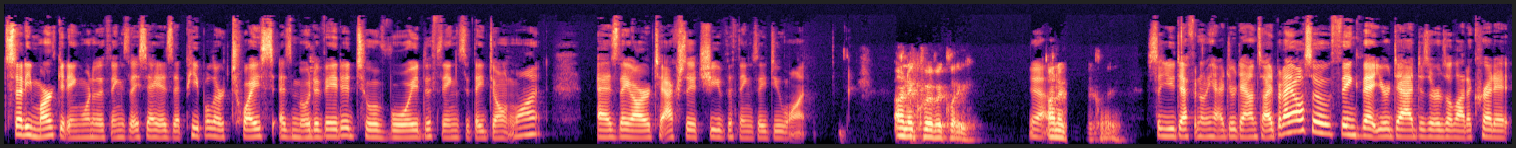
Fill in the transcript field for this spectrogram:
study marketing, one of the things they say is that people are twice as motivated to avoid the things that they don't want as they are to actually achieve the things they do want. Unequivocally. Yeah. Unequivocally. So you definitely had your downside. But I also think that your dad deserves a lot of credit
